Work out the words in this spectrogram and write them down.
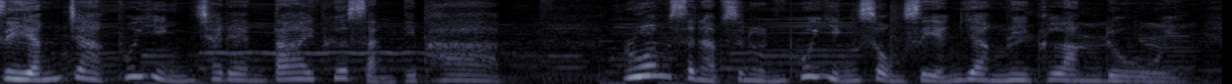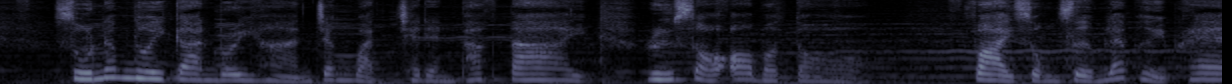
เสียงจากผู้หญิงชายแดนใต้เพื่อสันติภาพ ร่วมสนับสนุนผู้หญิงส่งเสียงอย่างมีพลังโดย ศูนย์อำนวยการบริหารจังหวัดชายแดนภาคใต้ หรือสออบต ฝ่ายส่งเสริมและเผยแพร่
